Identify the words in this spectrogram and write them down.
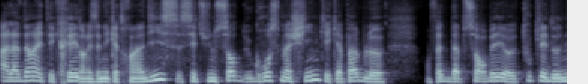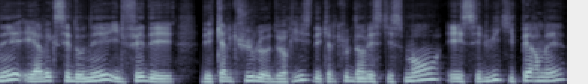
Aladdin a été créé dans les années 90. C'est une sorte de grosse machine qui est capable, euh, en fait, d'absorber toutes les données. Et avec ces données, il fait des, des calculs de risque, des calculs d'investissement. Et c'est lui qui permet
